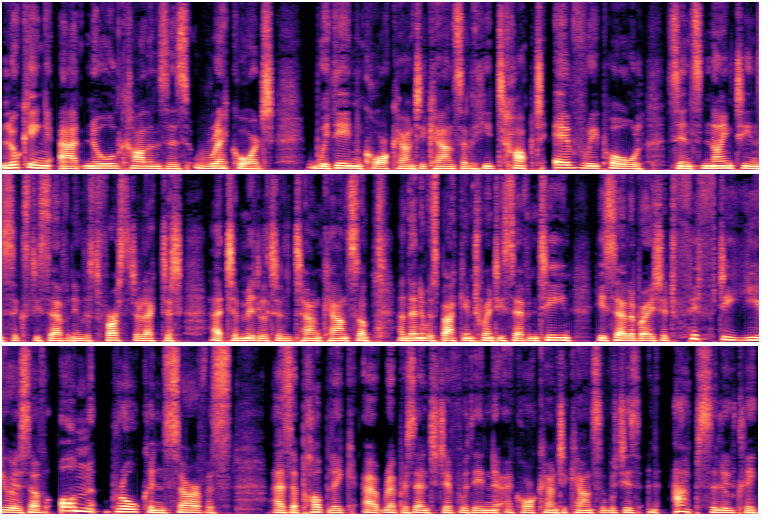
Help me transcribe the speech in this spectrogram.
looking at Noel Collins's record within Cork County Council. He topped every poll since 1967. He was first elected uh, to Midleton Town Council, and then it was back in 2017. He celebrated 50 years of unbroken service as a public uh, representative within uh, Cork County Council, which is an absolutely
